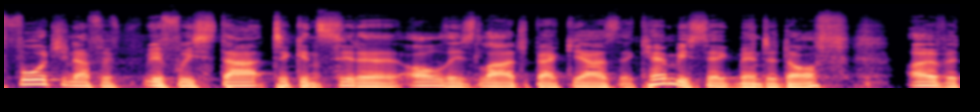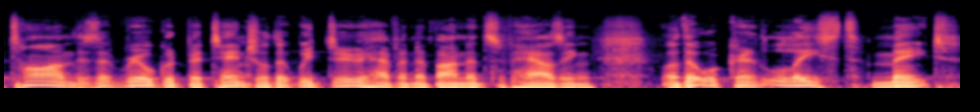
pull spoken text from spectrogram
fortunate enough, if, if we start to consider all these large backyards that can be segmented off over time, there's a real good potential that we do have an abundance of housing, or that we can at least meet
